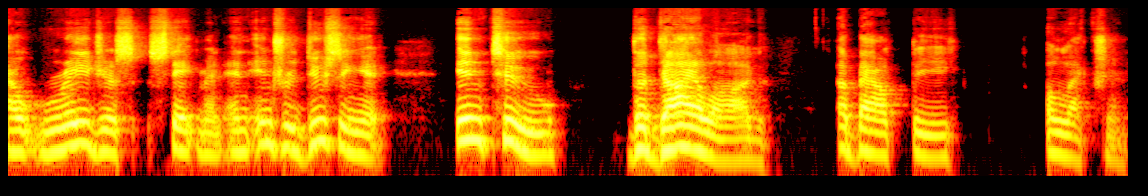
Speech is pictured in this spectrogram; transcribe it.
outrageous statement and introducing it into the dialogue about the election.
